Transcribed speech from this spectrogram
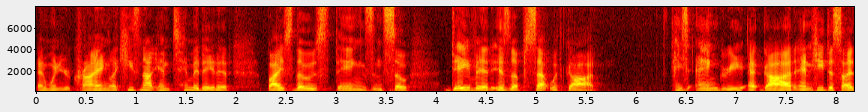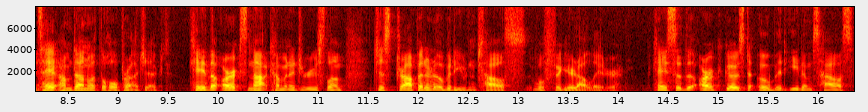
and when you're crying. Like, He's not intimidated by those things. And so, David is upset with God. He's angry at God and he decides, hey, I'm done with the whole project. Okay, the ark's not coming to Jerusalem. Just drop it at Obed Edom's house. We'll figure it out later. Okay, so the ark goes to Obed Edom's house.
